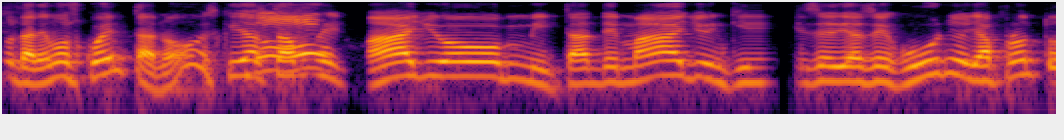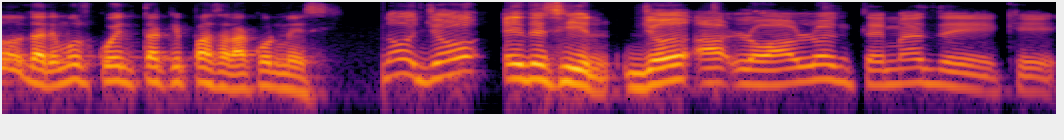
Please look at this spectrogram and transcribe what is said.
nos daremos cuenta, ¿no? Es que ya estamos en mayo, mitad de mayo, en 15 días de junio, ya pronto nos daremos cuenta qué pasará con Messi. No, yo, es decir, yo ah, lo hablo en temas de que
